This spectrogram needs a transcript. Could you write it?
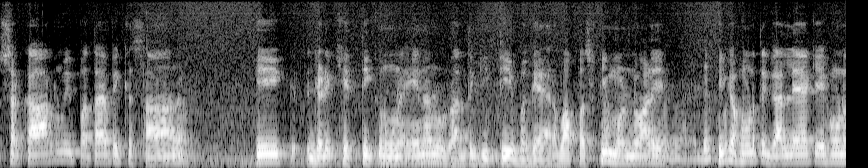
ਸਰਕਾਰ ਨੂੰ ਵੀ ਪਤਾ ਹੈ ਕਿ ਕਿਸਾਨ ਇਹ ਜਿਹੜੇ ਖੇਤੀ ਕਾਨੂੰਨ ਇਹਨਾਂ ਨੂੰ ਰੱਦ ਕੀਤੇ ਬਗੈਰ ਵਾਪਸ ਨਹੀਂ ਮੁੜਨ ਵਾਲੇ। ਠੀਕ ਹੈ ਹੁਣ ਤੇ ਗੱਲ ਇਹ ਹੈ ਕਿ ਹੁਣ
